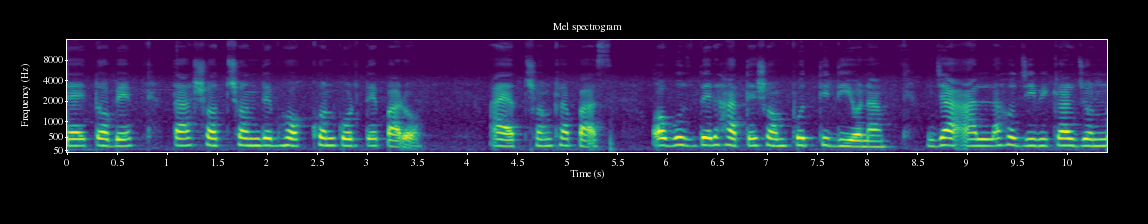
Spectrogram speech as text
দেয়, তবে তা স্বচ্ছন্দে ভক্ষণ করতে পারো। আয়াত সংখ্যা পাঁচ। অবুজদের হাতে সম্পত্তি দিও না, যা আল্লাহ জীবিকার জন্য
